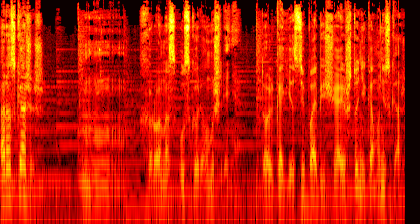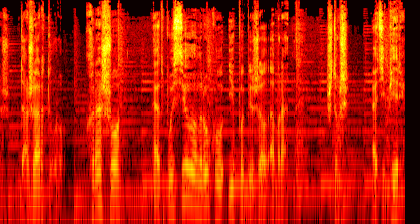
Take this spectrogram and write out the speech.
А расскажешь? Хм... Хронос ускорил мышление. Только если пообещаешь, что никому не скажешь. Даже Артуру. Хорошо. Отпустил он руку и побежал обратно. Что ж, а теперь...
